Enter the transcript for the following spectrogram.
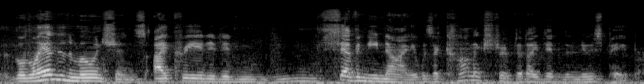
The Land of the Moonshins, I created in 79. It was a comic strip that I did in the newspaper.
